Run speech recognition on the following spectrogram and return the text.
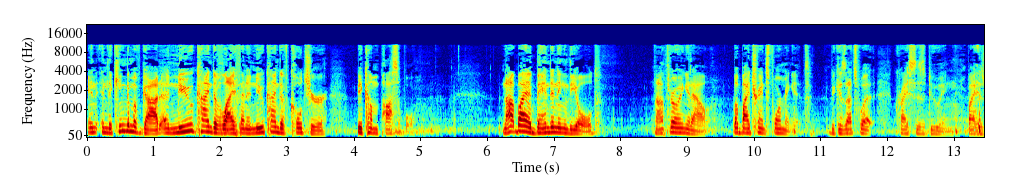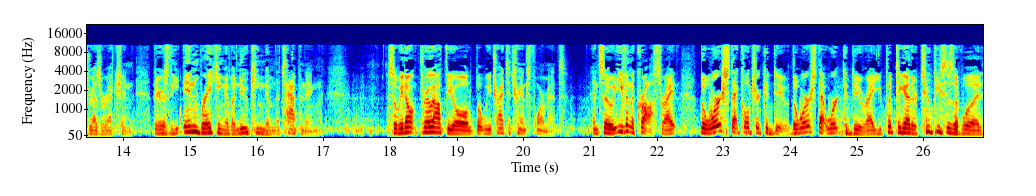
in, in the kingdom of God, a new kind of life and a new kind of culture become possible. Not by abandoning the old, not throwing it out, but by transforming it, because that's what Christ is doing by his resurrection. There's the inbreaking of a new kingdom that's happening. So we don't throw out the old, but we try to transform it. And so even the cross, right? The worst that culture could do, the worst that work could do, right? You put together two pieces of wood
